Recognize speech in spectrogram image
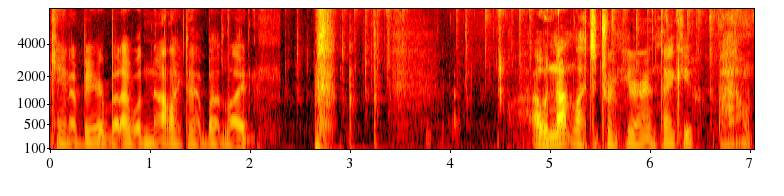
can of beer, but I would not like to have Bud Light. I would not like to drink urine, thank you. I don't.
